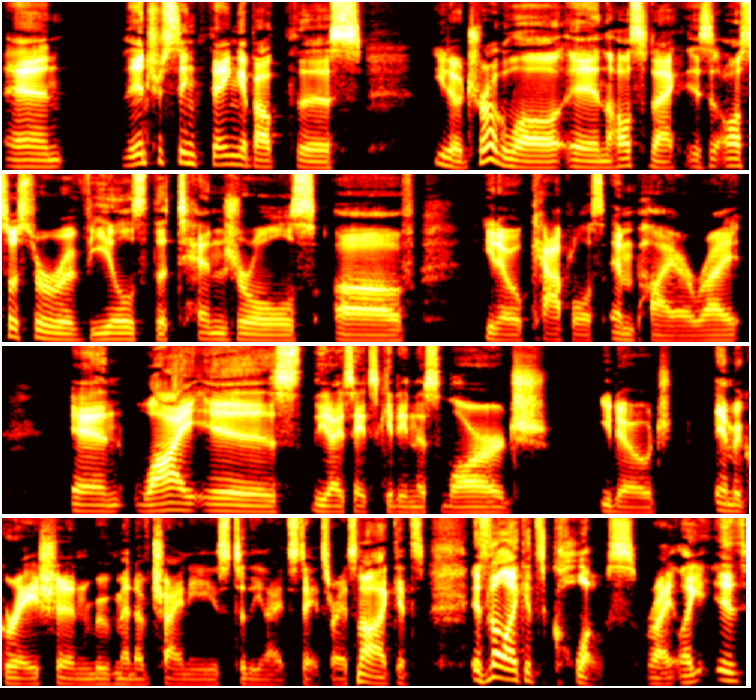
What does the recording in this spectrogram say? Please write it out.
and the interesting thing about this, you know, drug law and the Halsted Act is it also sort of reveals the tendrils of, you know, capitalist empire, right? And why is the United States getting this large, you know, immigration movement of Chinese to the United States, right? It's not like it's it's not like it's close, right? Like it's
